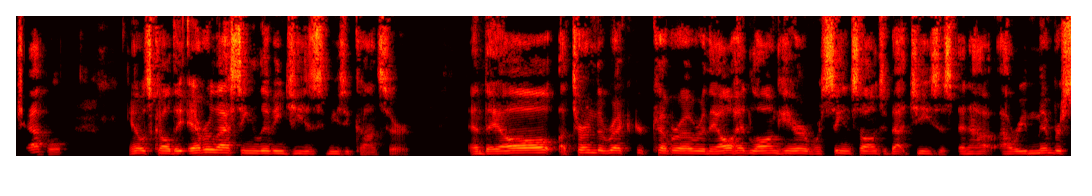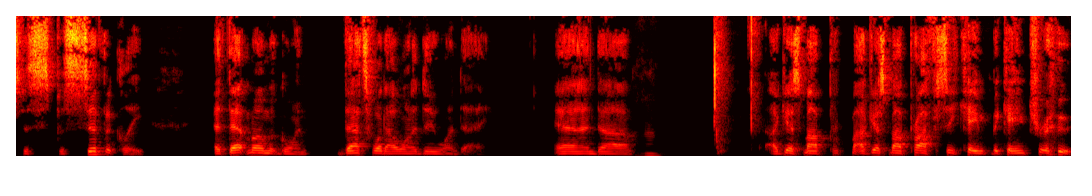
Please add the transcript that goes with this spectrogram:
Chapel. And it was called the Everlasting Living Jesus Music Concert and they all I turned the record cover over and they all had long hair and were singing songs about Jesus. And I, I remember specifically at that moment going, that's what I want to do one day. And uh, I guess my I guess my prophecy came became true.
